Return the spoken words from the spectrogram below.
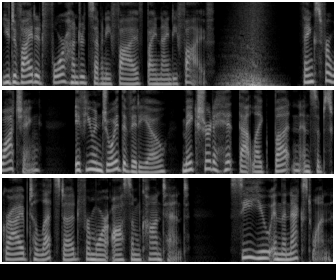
You divided 475 by 95. Thanks for watching. If you enjoyed the video, make sure to hit that like button and subscribe to Letstud for more awesome content. See you in the next one.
